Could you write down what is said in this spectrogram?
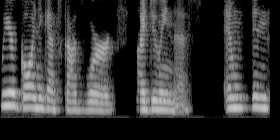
we are going against God's word by doing this and and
